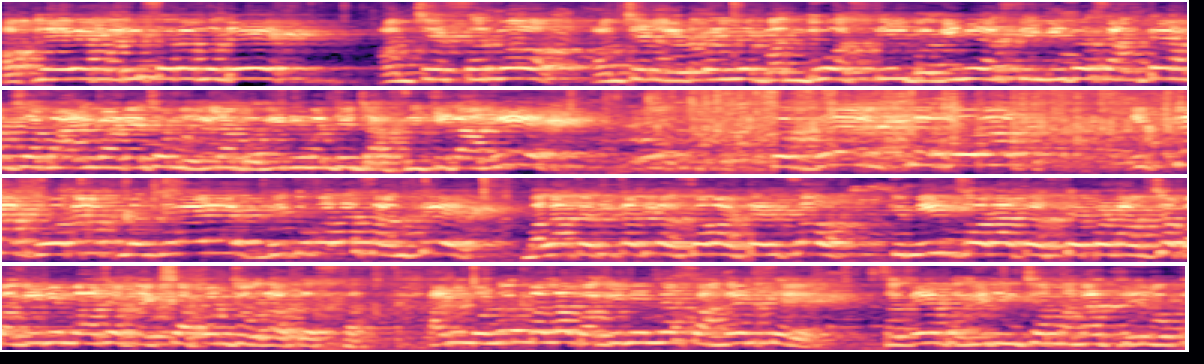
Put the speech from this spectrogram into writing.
आपल्या या परिसरामध्ये आमचे सर्व आमचे लढवय्ये बंधू असतील भगिनी असतील मी तर सांगते आमच्या माळीवाड्याच्या महिला भगिनी म्हणजे झासीची की राणी आहे. सगळ्या इतक्या जोरात इतक्या जोरात म्हणजे मी तुम्हाला सांगते मला कधी कधी असं वाटायचं की मीच जोरात असते पण आमच्या भगिनी माझ्यापेक्षा पण जोरात असतात आणि म्हणून मला भगिनींना सांगायचंय सगळ्या भगिनींच्या मनात हे लोक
